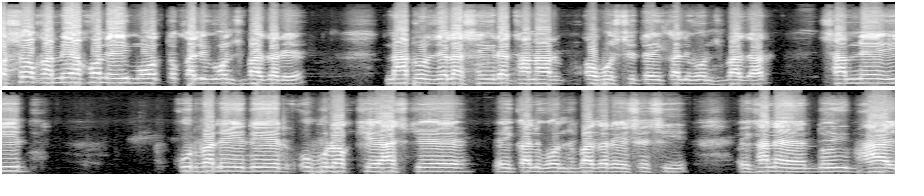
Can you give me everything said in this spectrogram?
দর্শক, আমি এখন এই মুহূর্তে কালীগঞ্জ বাজারে নাটোর জেলা সিংড়া থানার অবস্থিত এই কালীগঞ্জ বাজার। সামনে ঈদ, কুরবানি ঈদের উপলক্ষে আজকে এই কালীগঞ্জ বাজারে এসেছি। এখানে দুই ভাই,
